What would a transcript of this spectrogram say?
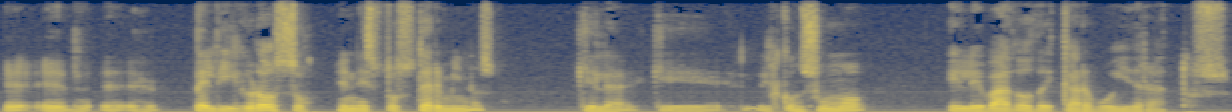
eh, eh, eh, peligroso en estos términos que, que el consumo elevado de carbohidratos.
